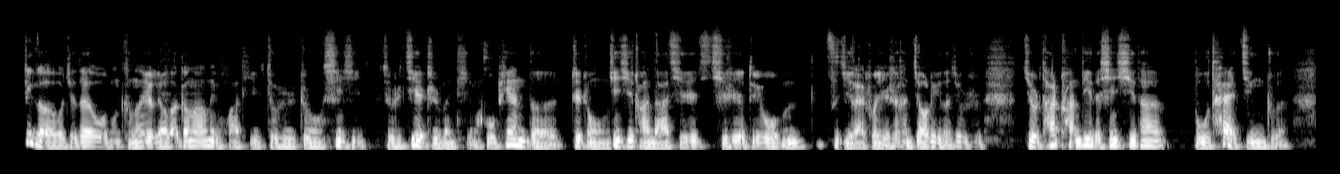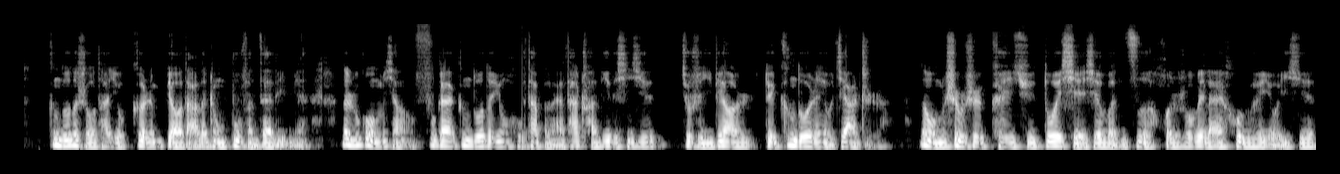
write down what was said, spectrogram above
这个我觉得我们可能又聊到刚刚那个话题，就是这种信息就是介质问题嘛。普遍的这种信息传达，其实其实也对于我们自己来说也是很焦虑的，就是就是它传递的信息它不太精准。更多的时候，它有个人表达的这种部分在里面。那如果我们想覆盖更多的用户，它本来它传递的信息就是一定要对更多人有价值。那我们是不是可以去多写一些文字，或者说未来会不会有一些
